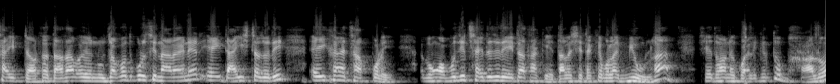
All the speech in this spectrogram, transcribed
সাইডটা অর্থাৎ দাদা জগৎগুরু শ্রী নারায়ণের এই ডাইসটা যদি এইখানে ছাপ পড়ে এবং অপোজিট সাইডে যদি এটা থাকে, তাহলে সেটাকে বলা হয় মিউল হ্যাঁ? সেই ধরনের কয়েন কিন্তু ভালো,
